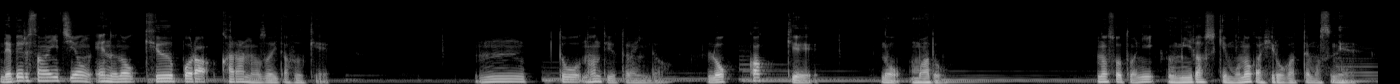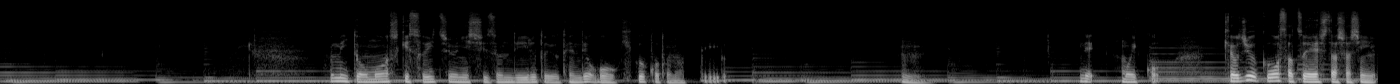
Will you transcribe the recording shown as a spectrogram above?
レベル 314N のキューポラから覗いた風景。うーんと何て言ったらいいんだ？六角形の窓。の外に海らしきものが広がってますね。海と思わしき水中に沈んでいるという点で大きく異なっている。うん。でもう一個。居住区を撮影した写真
